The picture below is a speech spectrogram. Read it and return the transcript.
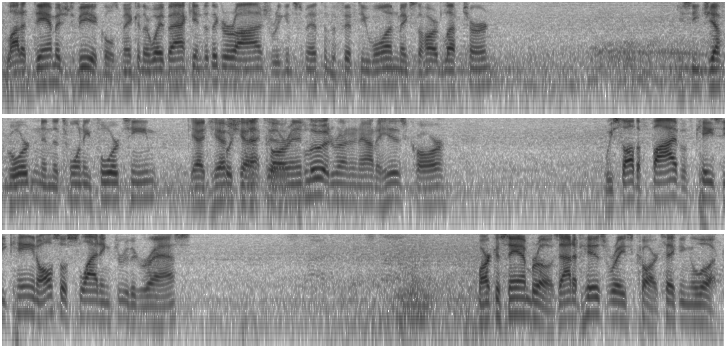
A lot of damaged vehicles making their way back into the garage. Regan Smith in the 51 makes the hard left turn. You see Jeff Gordon in the 24 team. Yeah, Jeff's pushing got that car in. fluid running out of his car. We saw the five of Kasey Kahne also sliding through the grass. Marcos Ambrose out of his race car taking a look.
